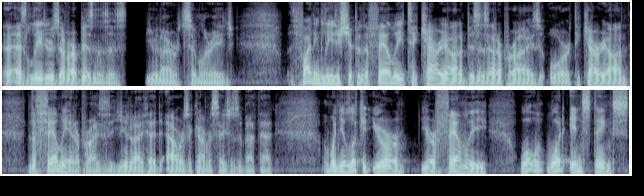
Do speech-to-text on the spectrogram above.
as leaders of our businesses, you and I are similar age. Finding leadership in the family to carry on a business enterprise or to carry on the family enterprises. You and I have had hours of conversations about that. When you look at your your family, what what instincts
